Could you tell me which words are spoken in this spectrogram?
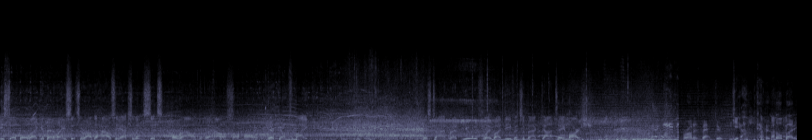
He's so bull-legged that when he sits around the house, he actually sits around the house. Here comes Mike. This time read beautifully by defensive back Dante Marsh. On his back, too. Yeah. His little buddy.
